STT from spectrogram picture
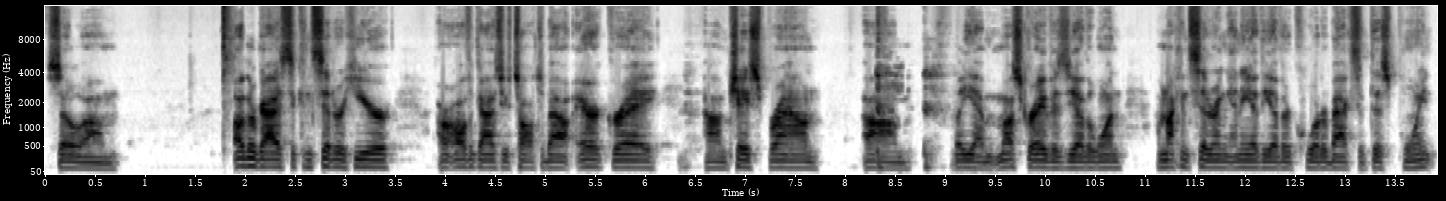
So um, other guys to consider here are all the guys we've talked about: Eric Gray, um, Chase Brown. Um, but yeah, Musgrave is the other one. I'm not considering any of the other quarterbacks at this point.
